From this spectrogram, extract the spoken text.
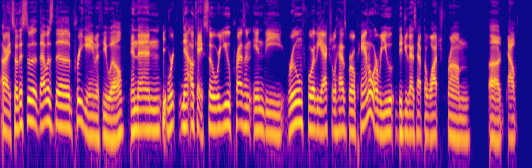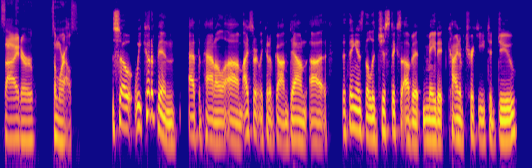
All right, so this was that was the pregame, if you will, and then we're now okay. So were you present in the room for the actual Hasbro panel, or were you? Did you guys have to watch from uh, outside or somewhere else? So we could have been at the panel. Um, I certainly could have gone down. Uh, the thing is, the logistics of it made it kind of tricky to do.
